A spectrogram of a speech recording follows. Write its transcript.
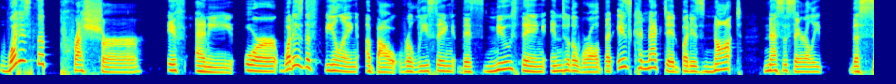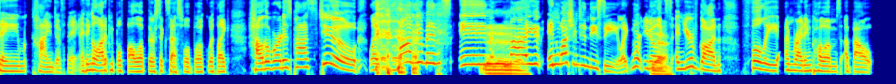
What is the pressure if any or what is the feeling about releasing this new thing into the world that is connected but is not necessarily the same kind of thing. I think a lot of people follow up their successful book with like how the word is passed to like monuments in yeah, yeah, yeah. my in Washington DC, like more you know like and you've gone fully I'm writing poems about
